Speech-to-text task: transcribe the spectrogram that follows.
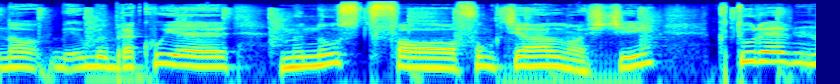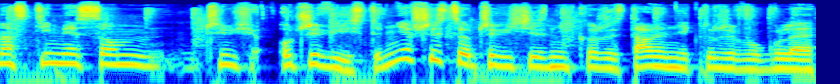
no jakby brakuje mnóstwo funkcjonalności, które na Steamie są czymś oczywistym. Nie wszyscy oczywiście z nich korzystają, niektórzy w ogóle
